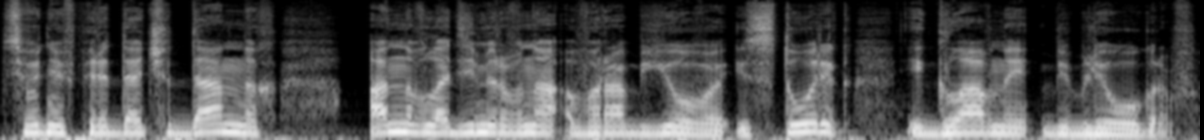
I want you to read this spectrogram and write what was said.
сегодня в передаче данных Анна Владимировна Воробьева, историк и главный библиограф.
